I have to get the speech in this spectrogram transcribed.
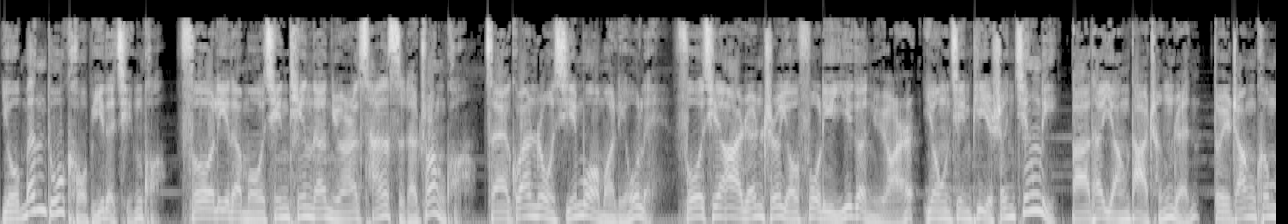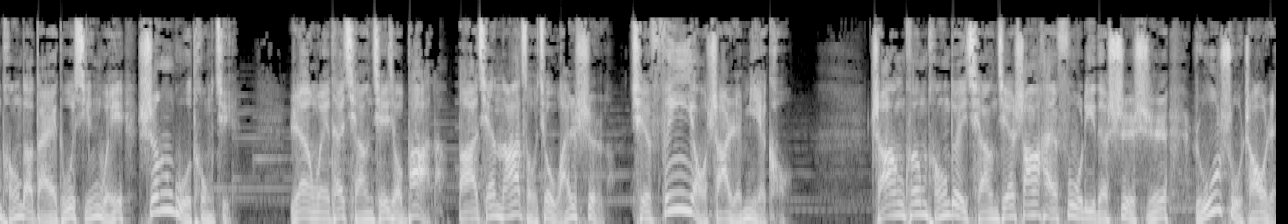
有闷毒口鼻的情况。傅丽的母亲听得女儿惨死的状况，在观众席默默流泪。夫妻二人只有傅丽一个女儿，用尽毕生精力把她养大成人，对张坤鹏的歹毒行为深恶痛绝，认为他抢劫就罢了，把钱拿走就完事了，却非要杀人灭口。张坤鹏对抢劫杀害傅丽的事实如数招认，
